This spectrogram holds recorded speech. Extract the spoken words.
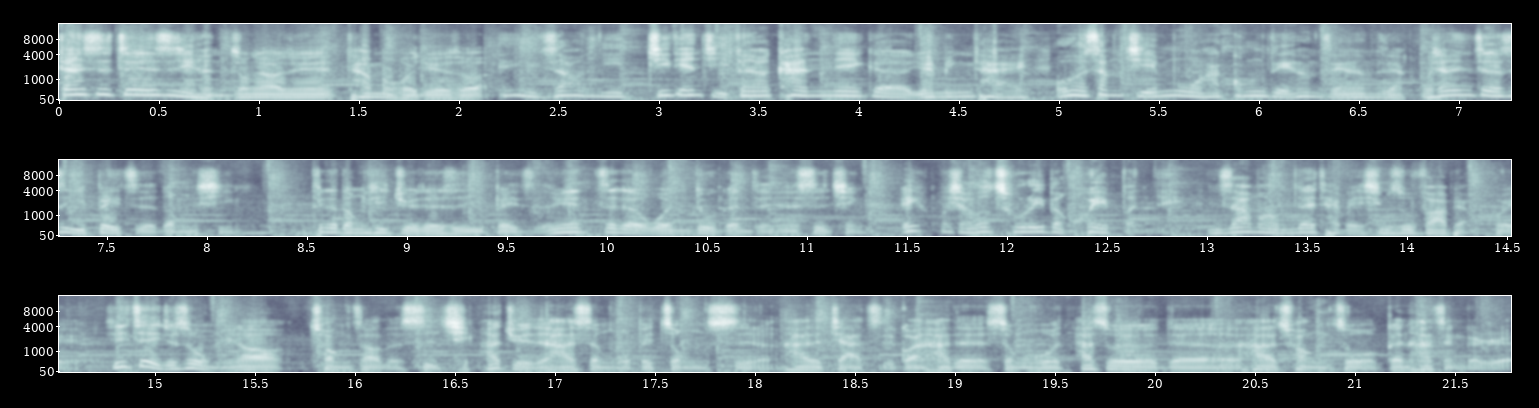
但是这件事情很重要，因为他们回去就说，哎，你知道你几点几分要看那个圆明台？我有上节目啊，光怎样怎样怎样。我相信这个是一辈子的东西，这个东西绝对是一辈子，因为这个温度跟整件事情。哎，我小时候出了一本绘本，哎，你知道吗？我们在台北新书发表会，其实这也就是我们要创造的事情。他觉得他生活被重视了，他的价值观，他的生活，他所有的他的创作跟他整个人，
